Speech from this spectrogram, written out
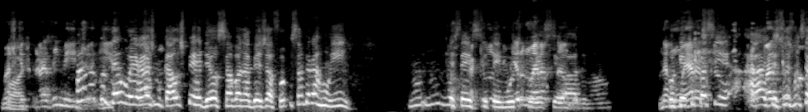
mas Pode. que trazem mídia. Mas, e... o Erasmo Carlos perdeu o samba na Beija-Flor, porque o samba era ruim. Não, não sei se tem muito por esse samba. lado, não. Não, porque, não tipo assim, as pessoas, vão se,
